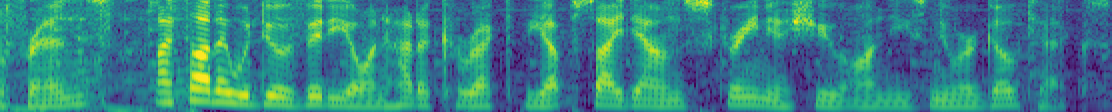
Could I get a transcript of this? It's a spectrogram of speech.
friends, I thought I would do a video on how to correct the upside down screen issue on these newer Goteks.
